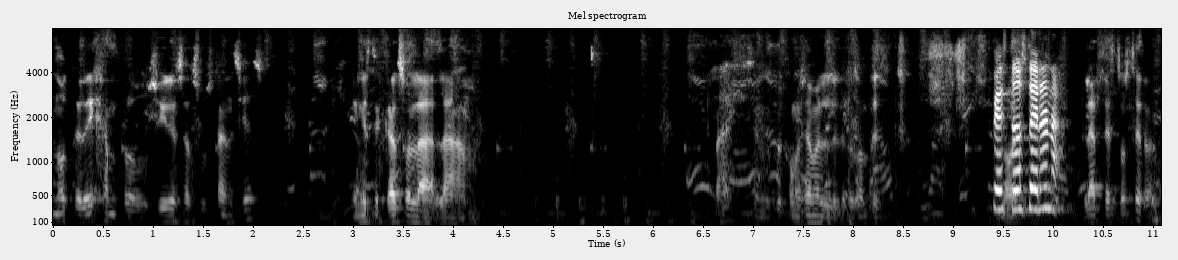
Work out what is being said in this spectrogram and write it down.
no te dejan producir esas sustancias. En este caso la... la ay, se me fue cómo se llama el de los hombres. Testosterona. La testosterona.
